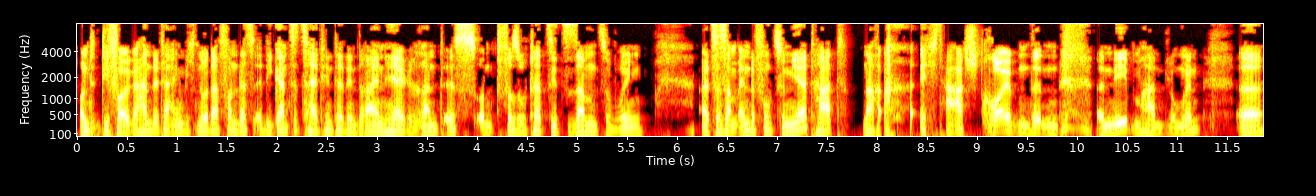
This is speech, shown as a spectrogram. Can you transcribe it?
Und die Folge handelte eigentlich nur davon, dass er die ganze Zeit hinter den dreien hergerannt ist und versucht hat, sie zusammenzubringen. Als das am Ende funktioniert hat, nach echt haarsträubenden äh, Nebenhandlungen, äh,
